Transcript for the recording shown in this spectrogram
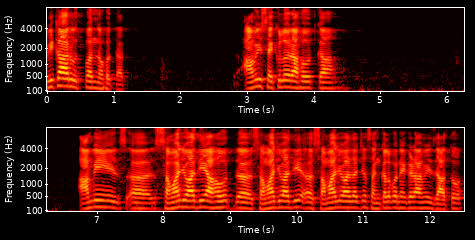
विकार उत्पन्न होतात. आम्ही सेक्युलर आहोत का? आम्ही समाजवादी आहोत समाजवादी समाजवादाच्या संकल्पनेकडे आम्ही जातो.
